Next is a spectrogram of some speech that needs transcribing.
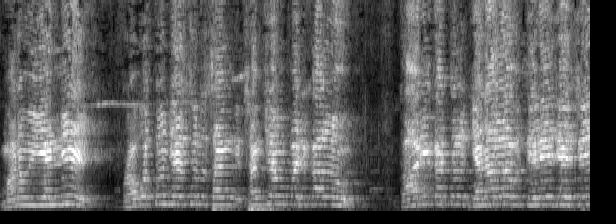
మనం ఇవన్నీ ప్రభుత్వం చేస్తున్న సం- సంక్షేమ పథకాలను కార్యకర్తలు జనాలకు తెలియజేసి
